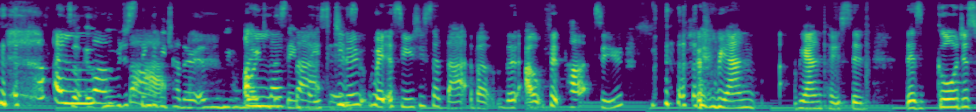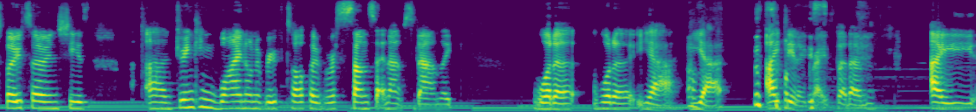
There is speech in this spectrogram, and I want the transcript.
I so love it, we would just that. think of each other, and we were going to the same that. places. Do you know? Wait, as soon as you said that about the outfit part too, Rianne, Rianne posted this gorgeous photo, and she's uh, drinking wine on a rooftop over a sunset in Amsterdam. Like, what a what a yeah oh, yeah. I feel it great, but um, I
